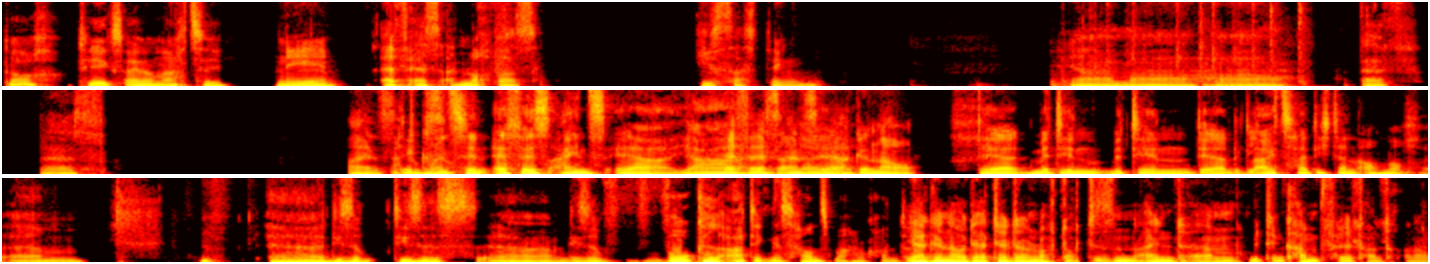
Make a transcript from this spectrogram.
Doch, TX81. Nee, FS noch was. Hieß das Ding. Yamaha FS 1 Ach, du meinst den FS1R, ja. FS1R, ja, ja. genau. Der mit den, mit den, der gleichzeitig dann auch noch ähm, äh, diese, dieses, äh, diese vocalartigen Sounds machen konnte. Ja, genau, der hat ja dann noch, noch diesen einen ähm, mit dem Kampffilter drin.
